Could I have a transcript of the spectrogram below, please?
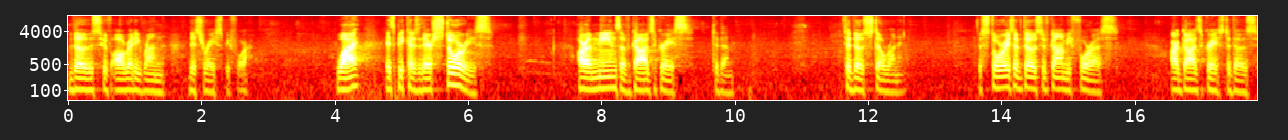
those who've already run this race before. Why? It's because their stories are a means of God's grace to them, to those still running. The stories of those who've gone before us are God's grace to those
